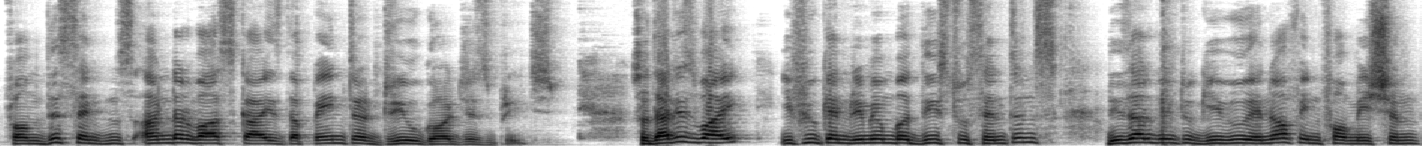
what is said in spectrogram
from this sentence under vast skies the painter drew gorgeous bridge. So that is why if you can remember these two sentences, these are going to give you enough information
